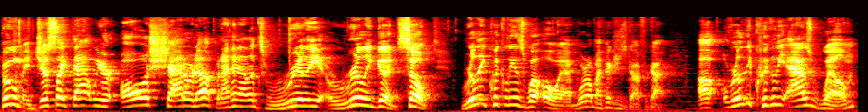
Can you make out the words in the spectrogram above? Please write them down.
Boom, and just like that, we are all shadowed up, and I think that looks really, really good. So, really quickly as well, oh, where all my pictures go? I forgot. Uh, really quickly as well,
